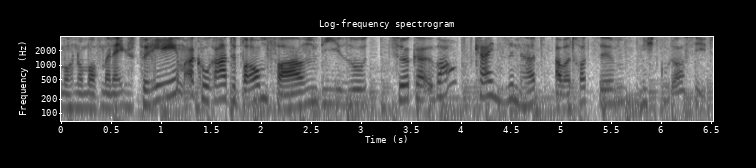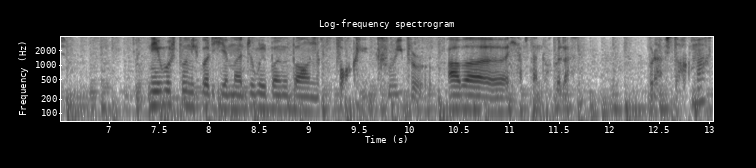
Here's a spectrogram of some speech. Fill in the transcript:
wir auch nochmal auf meine extrem akkurate Baumfarm, die so circa überhaupt keinen Sinn hat, aber trotzdem nicht gut aussieht. Ne, ursprünglich wollte ich hier mal Dschungelbäume bauen. Fucking Creeper. Aber äh, ich hab's dann doch gelassen. Oder hab ich's doch gemacht?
